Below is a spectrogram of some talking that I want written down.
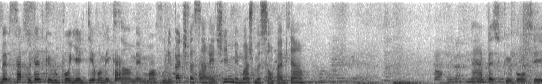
Ben, Ça, peut-être que vous pourriez le dire au médecin, mais moi, vous voulez pas que je fasse un régime, mais moi, je me sens pas bien. Hein, parce que bon, c'est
